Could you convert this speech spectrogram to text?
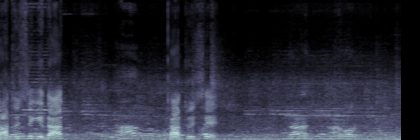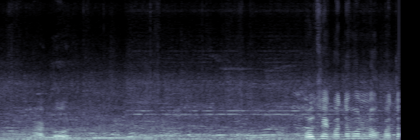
দাঁত হয়েছে কি দাঁত? দাঁত হয়েছে আগর বলছে, কত বলল? কত?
